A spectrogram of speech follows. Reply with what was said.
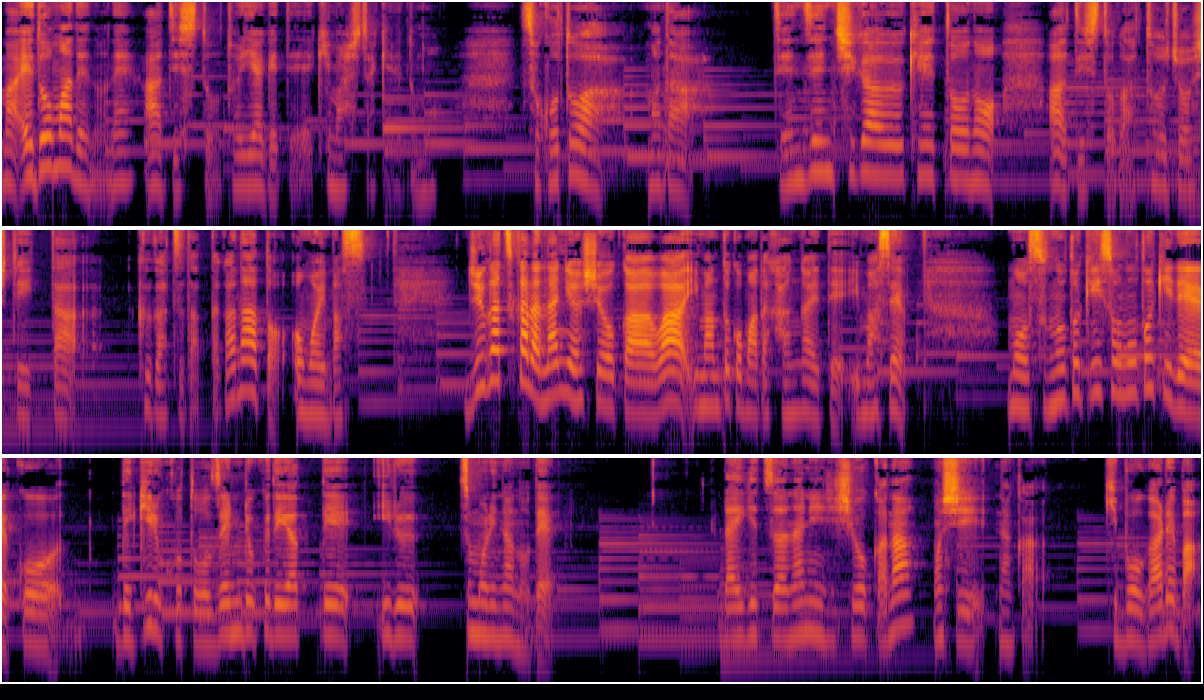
まあ、江戸までのねアーティストを取り上げてきましたけれどもそことはまだ全然違う系統のアーティストが登場していった9月だったかなと思います。10月から何をしようかは今んとこまだ考えていません。もうその時その時でこうできることを全力でやっているつもりなので来月は何にしようかな？もしなんか希望があれば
